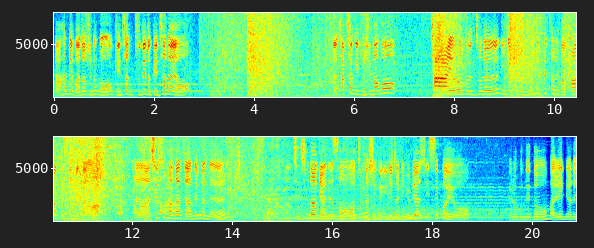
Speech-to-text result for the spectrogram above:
자 한 대 맞아주는 거 괜찮 두 대도 괜찮아요. 자 착착히 조심하고. 자 여러분 저는 이 녀석의 모든 패턴을 다 파악했습니다. 자 실수만 하지 않으면은 제 소나기 안에서 저 자식을 이리저리 요리할 수 있을 거예요. 여러분들도 말레리아를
